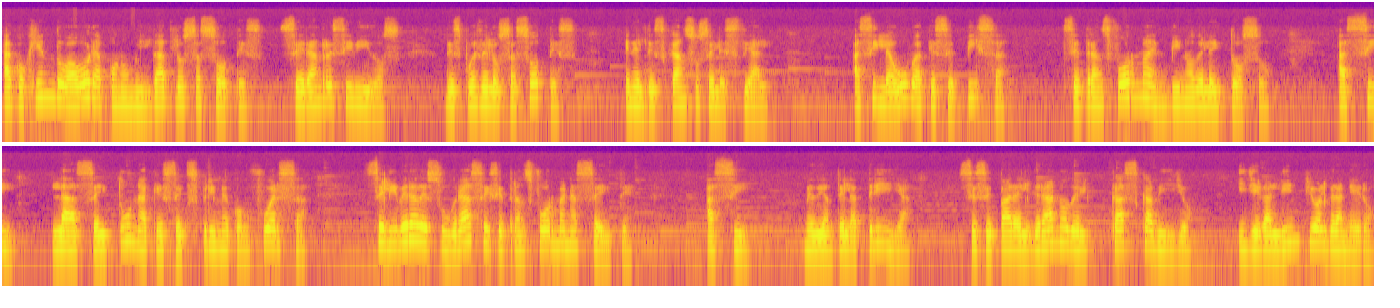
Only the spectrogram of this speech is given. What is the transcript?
acogiendo ahora con humildad los azotes, serán recibidos, después de los azotes, en el descanso celestial. Así la uva que se pisa se transforma en vino deleitoso. Así la aceituna que se exprime con fuerza se libera de su grasa y se transforma en aceite. Así, mediante la trilla, se separa el grano del cascabillo y llega limpio al granero.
